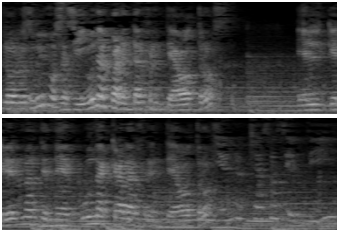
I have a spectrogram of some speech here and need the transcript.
lo resumimos así un aparentar frente a otros el querer mantener una cara frente a otros Y un rechazo hacia ti.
